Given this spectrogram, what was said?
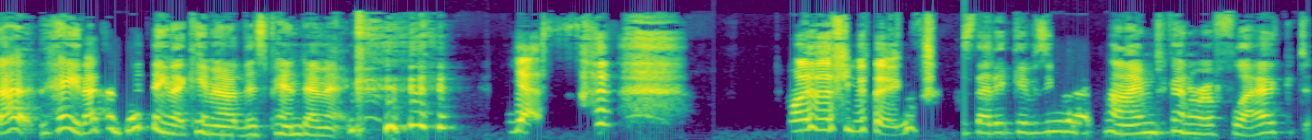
That hey, that's a good thing that came out of this pandemic. yes. One of the few things Is that it gives you that time to kind of reflect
